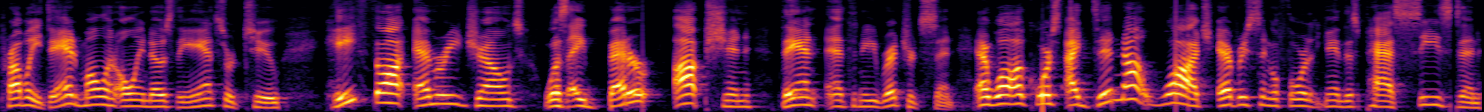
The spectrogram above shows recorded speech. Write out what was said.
probably Dan Mullen only knows the answer to, he thought Emory Jones was a better option than Anthony Richardson. And while, of course, I did not watch every single Florida game this past season,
